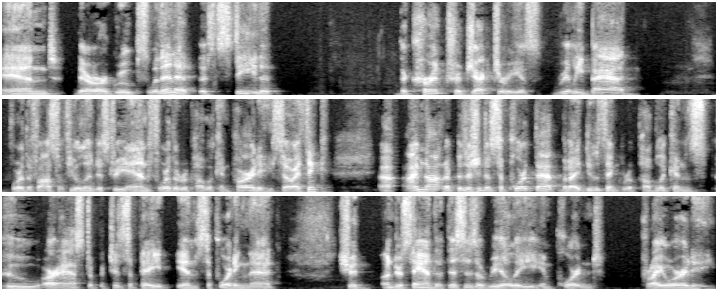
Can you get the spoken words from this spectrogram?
And there are groups within it that see that the current trajectory is really bad for the fossil fuel industry and for the Republican Party. So I think uh, I'm not in a position to support that, but I do think Republicans who are asked to participate in supporting that should understand that this is a really important priority.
